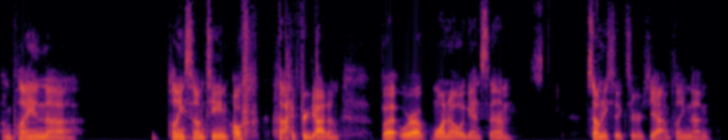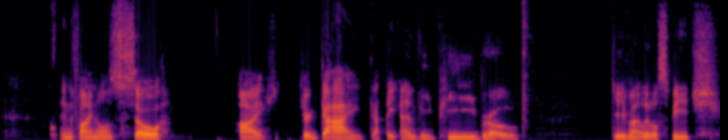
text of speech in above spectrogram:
I'm playing uh playing some team. Oh, I forgot them, but we're up 1-0 against them. 76ers. Yeah, I'm playing them in the finals. So I your guy got the MVP, bro. Gave my little speech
